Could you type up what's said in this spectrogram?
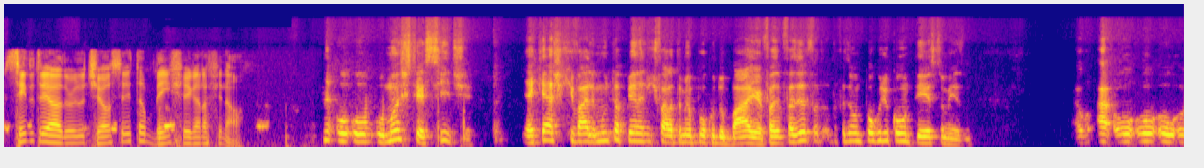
sendo treinador do Chelsea, ele também chega na final. O, o, o Manchester City, é que acho que vale muito a pena a gente falar também um pouco do Bayern, fazer, fazer, fazer um pouco de contexto mesmo. O,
